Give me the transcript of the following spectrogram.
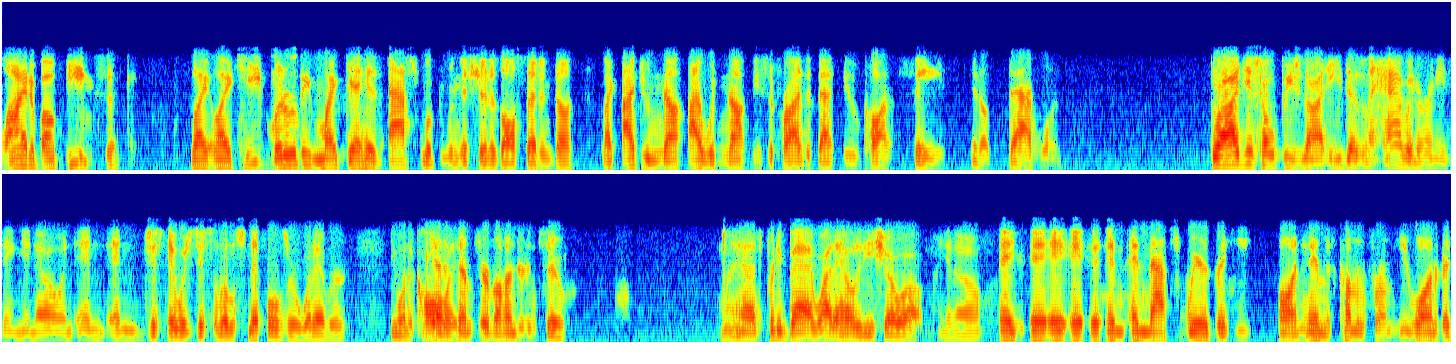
lied about being sick. Like, like he literally might get his ass whooped when this shit is all said and done. Like, I do not, I would not be surprised if that dude caught a fade in a bad one. Well, I just hope he's not. He doesn't have it or anything, you know, and and and just it was just a little sniffles or whatever you want to call a it. temperature of 102. Yeah, that's pretty bad. Why the hell did he show up? You know. and, and and that's where the heat on him is coming from. He wanted to,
